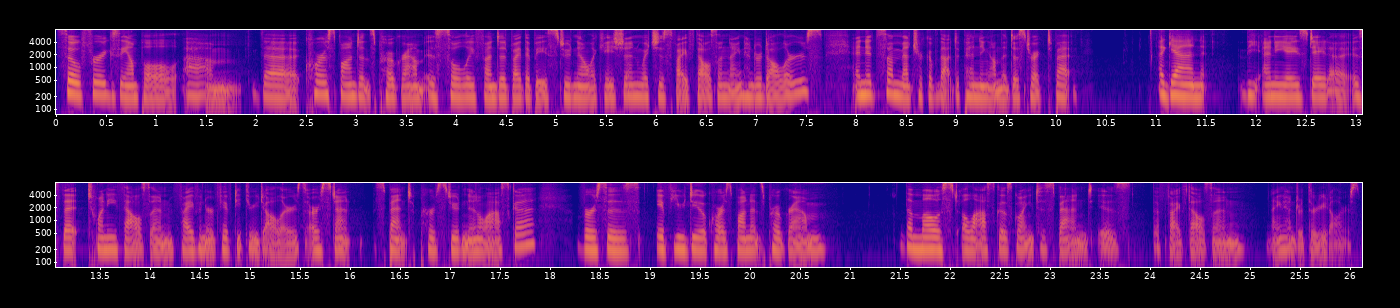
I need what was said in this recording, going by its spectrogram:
So, for example, um, the correspondence program is solely funded by the base student allocation, which is five thousand nine hundred dollars, and it's some metric of that depending on the district. But again, the NEA's data is that twenty thousand five hundred fifty three dollars are spent spent per student in Alaska, versus if you do a correspondence program the most Alaska is going to spend is the five thousand nine hundred thirty dollars.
